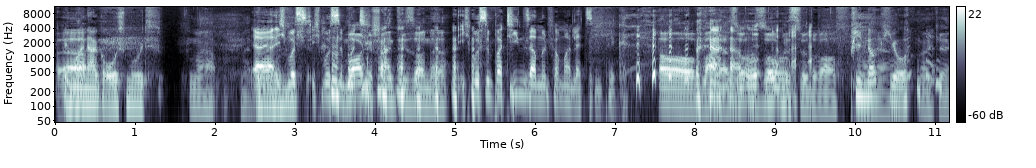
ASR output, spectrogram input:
in meiner Großmut. Ja, ja, ich muss, ich muss Morgen scheint die Sonne. Ich muss Sympathien sammeln für meinen letzten Pick. Oh, ja, so, so bist du drauf. Pinocchio. Ja, okay.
